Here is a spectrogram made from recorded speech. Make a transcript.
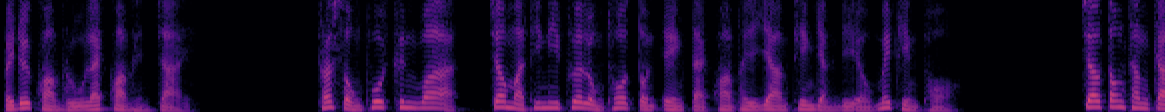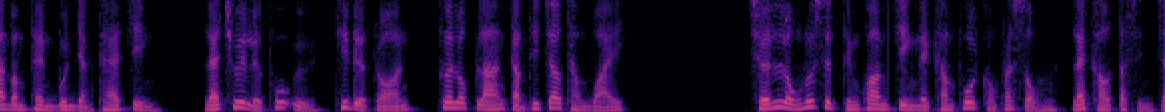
ไปด้วยความรู้และความเห็นใจ พระสงฆ์พูดขึ้นว่าเจ้ามาที่นี่เพื่อลงโทษตนเองแต่ความพยายามเพียงอย่างเดียวไม่เพียงพอ เจ้าต้องทำการบำเพ็ญบุญอย่างแท้จริง และช่วยเหลือผู้อื่นที่เดือดร้อนเพื่อลบล้างกรรมที่เจ้าทำไว้ เฉินหลงรู้สึกถึงความจริงในคำพูดของพระสงฆ์และเขาตัดสินใจ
